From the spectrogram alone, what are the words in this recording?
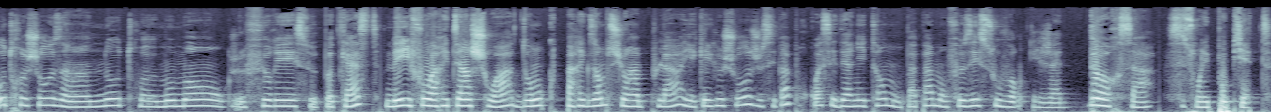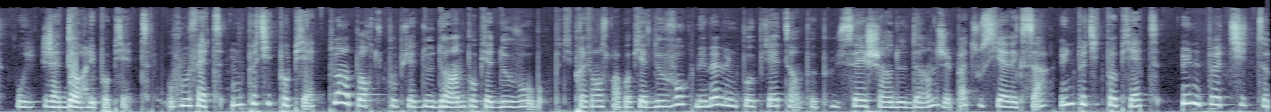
autre chose à un autre moment où je ferai ce podcast, mais il faut arrêter un choix. Donc par exemple sur un plat, il y a quelque chose, je sais pas pourquoi ces derniers temps mon papa m'en faisait souvent et j'adore ça, ce sont les paupiettes. Oui, j'adore les paupiettes. Vous me faites une petite paupiette, peu importe, paupiette de dinde, paupiette de veau, bon, petite préférence pour la paupiette de veau, mais même une paupiette un peu plus sèche hein, de dinde, j'ai pas de souci avec ça. Une petite paupiette une petite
